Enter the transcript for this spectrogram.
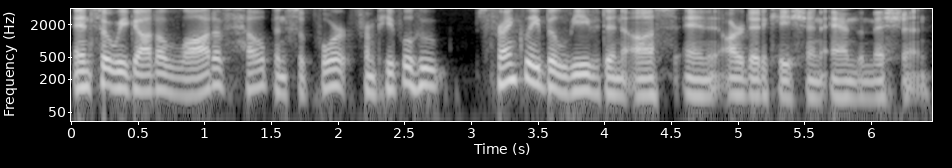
And so we got a lot of help and support from people who frankly believed in us and our dedication and the mission.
